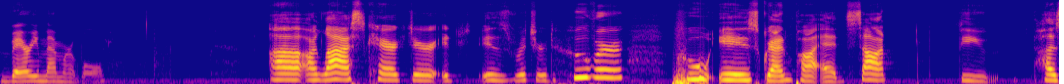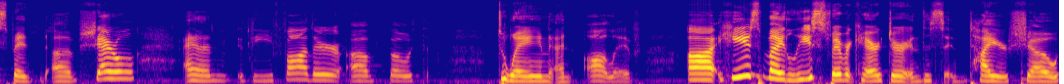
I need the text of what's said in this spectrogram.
very memorable. Uh, our last character it, is Richard Hoover, who is Grandpa Ed's son, the husband of Cheryl, and the father of both Dwayne and Olive. Uh, he's my least favorite character in this entire show.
